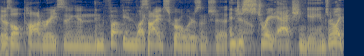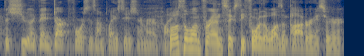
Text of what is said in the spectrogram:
It was all pod racing and, and fucking like side scrollers and shit. and just know? straight action games or like the shoot like they had Dark Forces on PlayStation. I remember playing. what was the one for N64 that wasn't Pod Racer?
